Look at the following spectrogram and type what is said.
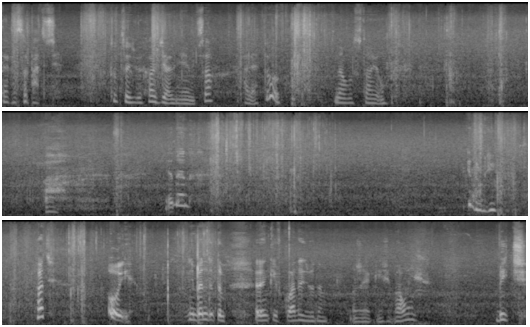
teraz zobaczcie. Tu coś wychodzi, ale nie wiem co. Ale tu znowu stoją. O. Jeden. I drugi. Chodź. Uj. Nie będę tam ręki wkładać, bo tam może jakiś wąż być.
